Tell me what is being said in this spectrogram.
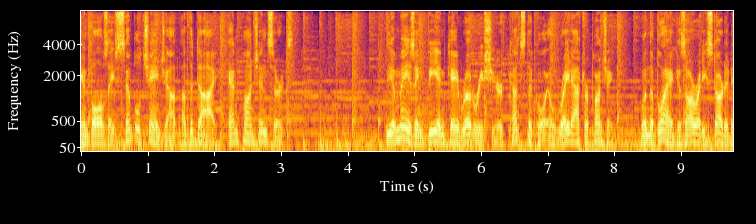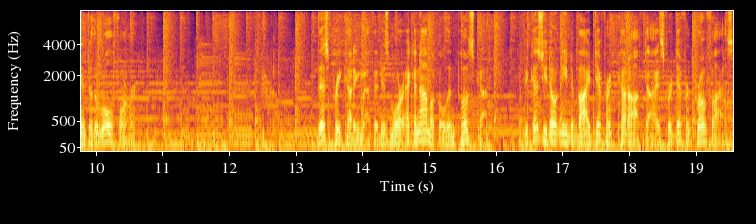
involves a simple changeout of the die and punch inserts. The amazing B&K rotary shear cuts the coil right after punching, when the blank is already started into the roll former. This pre-cutting method is more economical than post-cut because you don't need to buy different cutoff dies for different profiles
